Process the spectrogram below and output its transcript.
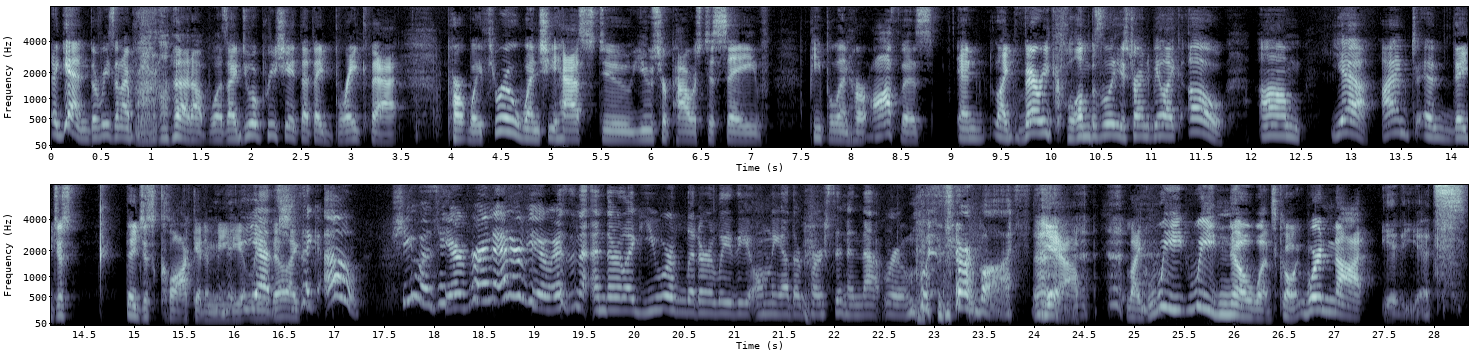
again the reason I brought all that up was I do appreciate that they break that partway through when she has to use her powers to save people in her office and like very clumsily is trying to be like oh um yeah I'm t-, and they just they just clock it immediately. yeah. They're she's like, like, oh. She was here for an interview, isn't it? And they're like, you were literally the only other person in that room with our boss. yeah, like we we know what's going. We're not idiots.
